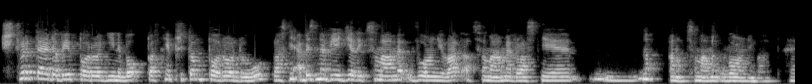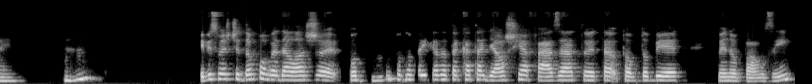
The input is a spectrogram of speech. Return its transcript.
čtvrté době porodní nebo vlastně při tom porodu, vlastně, aby jsme věděli, co máme uvolňovat a co máme vlastně, no ano, co máme uvolňovat. Hej. Mhm. Kdyby som ešte dopovedala, že mhm. potom prichádza taká tá ďalšia fáza, to je tá, to obdobie menopauzy,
